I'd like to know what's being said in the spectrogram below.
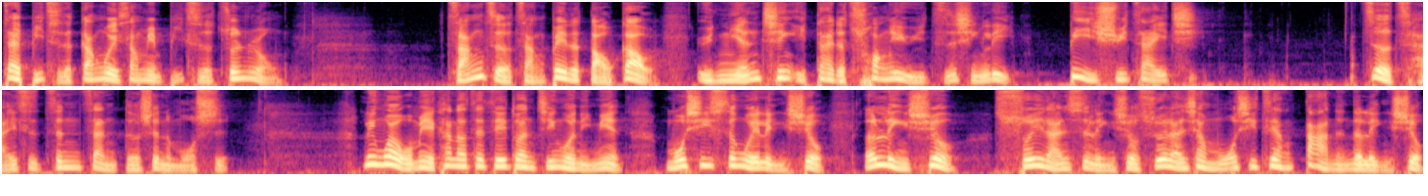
在彼此的岗位上面彼此的尊荣，长者长辈的祷告与年轻一代的创意与执行力必须在一起。这才是征战得胜的模式。另外，我们也看到，在这一段经文里面，摩西身为领袖，而领袖虽然是领袖，虽然像摩西这样大能的领袖，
